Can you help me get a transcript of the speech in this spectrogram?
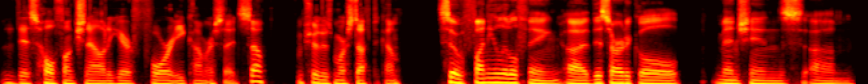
this whole functionality here for e-commerce sites. So I'm sure there's more stuff to come. So funny little thing. Uh, this article mentions um,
